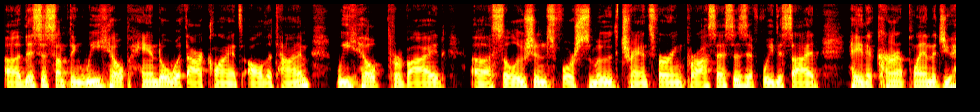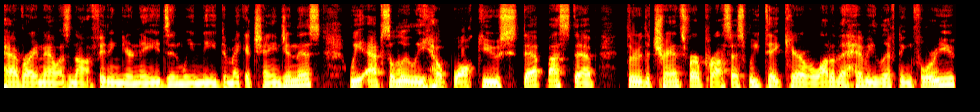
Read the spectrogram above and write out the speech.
Uh, this is something we help handle with our clients all the time. We help provide uh, solutions for smooth transferring processes. If we decide, hey, the current plan that you have right now is not fitting your needs and we need to make a change in this, we absolutely help walk you step by step through the transfer process. We take care of a lot of the heavy lifting for you.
